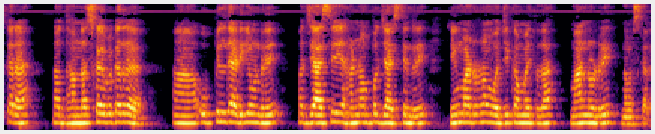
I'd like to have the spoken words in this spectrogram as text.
ನಮಸ್ಕಾರ. ನಾವು ಧಮ್ನಸ್ಕಾಗಬೇಕಾದ್ರೆ ಉಪ್ಪಿಲ್ದೆ ಅಡಿಗೆ ಉಣ್ರಿ ಮತ್ತು ಜಾಸ್ತಿ ಹಣ್ಣು ಹಂಪಲ್ ಜಾಸ್ತಿ ತಿನ್ರಿ. ಹಿಂಗೆ ಮಾಡ್ರು ನಮ್ಮ ಒಜ್ಜಿ ಕಮ್ಮಿ ಆಯ್ತದ. ಮಾನ್ ನೋಡ್ರಿ. ನಮಸ್ಕಾರ.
